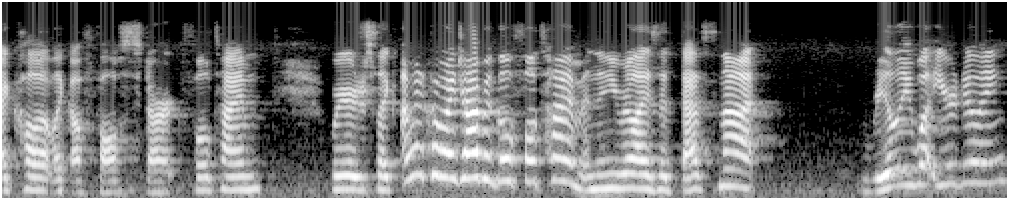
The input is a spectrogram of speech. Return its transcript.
I call it like a false start full time where you're just like, I'm going to quit my job and go full time. And then you realize that that's not really what you're doing.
